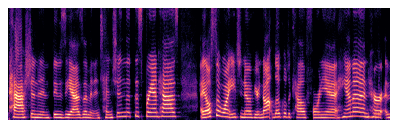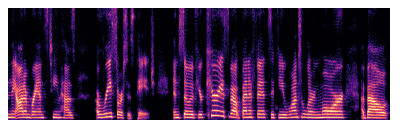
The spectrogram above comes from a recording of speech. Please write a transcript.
passion and enthusiasm and intention that this brand has. I also want you to know if you're not local to California, Hanna and her and the Autumn Brands team has a resources page. And so if you're curious about benefits, if you want to learn more about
